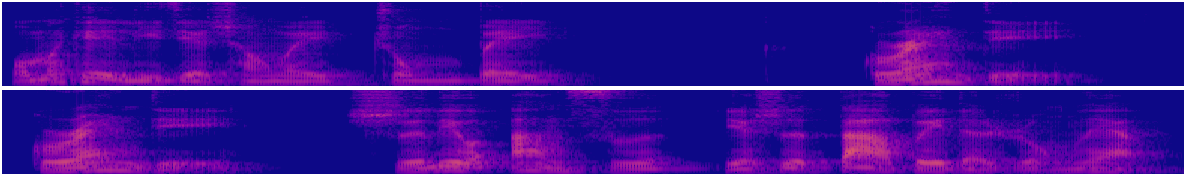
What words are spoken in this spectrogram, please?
我们可以理解成为中杯。grande、grande 十六盎司，也是大杯的容量。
